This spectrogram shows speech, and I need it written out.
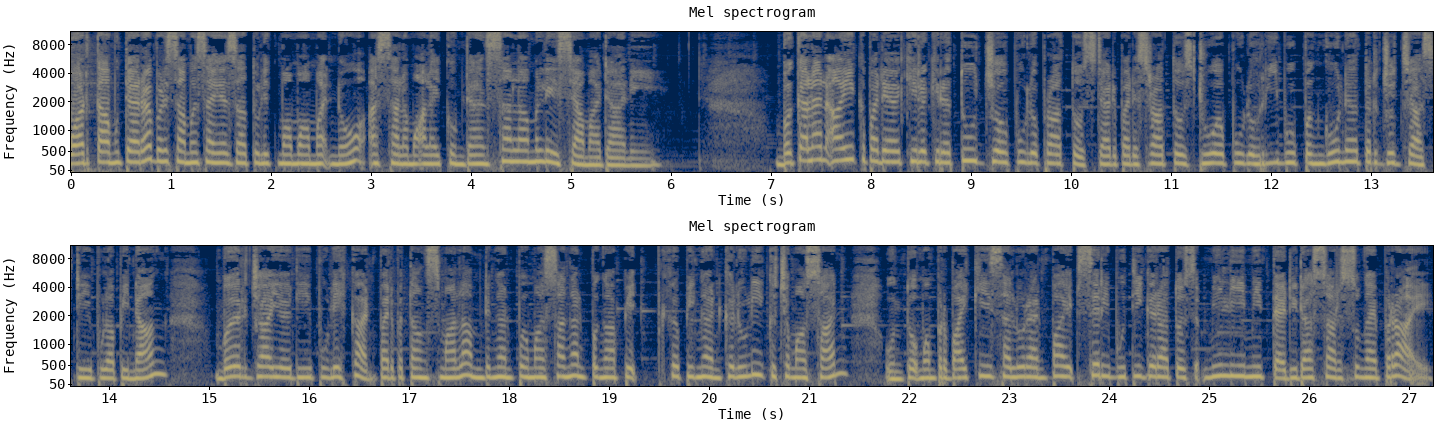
Warta Mutiara bersama saya Zatulik Muhammad Noor. Assalamualaikum dan salam Malaysia Madani. Bekalan air kepada kira-kira 70% daripada 120,000 pengguna terjejas di Pulau Pinang berjaya dipulihkan pada petang semalam dengan pemasangan pengapit kepingan keluli kecemasan untuk memperbaiki saluran paip 1,300 mm di dasar Sungai Perai.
